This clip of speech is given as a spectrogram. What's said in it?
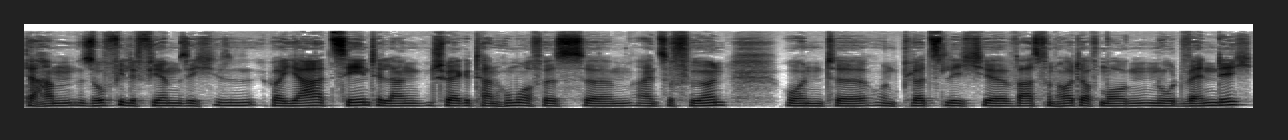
da haben so viele Firmen sich über Jahrzehnte lang schwer getan, Homeoffice ähm, einzuführen und, äh, und plötzlich äh, war es von heute auf morgen notwendig.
